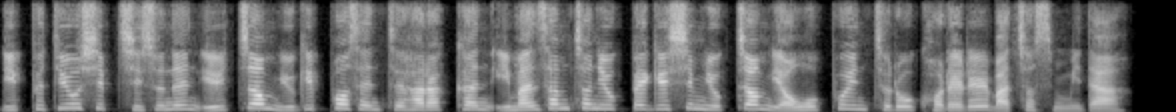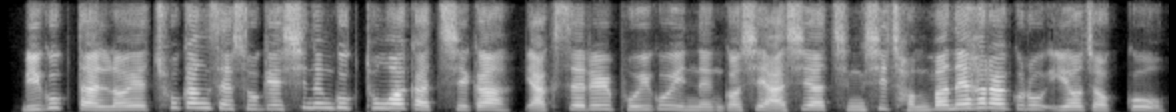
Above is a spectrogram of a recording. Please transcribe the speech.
리프티 50 지수는 1.62% 하락한 23,616.05포인트로 거래를 마쳤습니다. 미국 달러의 초강세 속에 신흥국 통화 가치가 약세를 보이고 있는 것이 아시아 증시 전반의 하락으로 이어졌고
